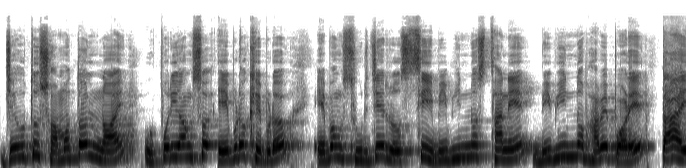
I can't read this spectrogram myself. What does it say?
যেহেতু সমতল নয়, উপরি অংশ এবড়ো খেবড়ো এবং সূর্যের রশ্মি বিভিন্ন স্থানে বিভিন্নভাবে পড়ে, তাই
